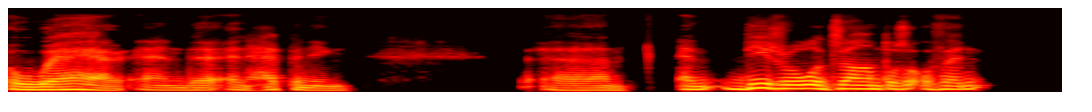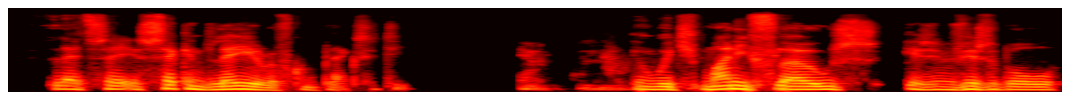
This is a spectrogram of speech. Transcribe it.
aware and uh, and happening. Um, and these are all examples of an, let's say, a second layer of complexity, yeah. in which money flows, is invisible,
